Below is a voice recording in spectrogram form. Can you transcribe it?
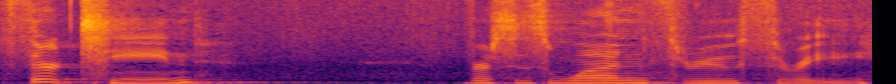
13, verses 1 through 3.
